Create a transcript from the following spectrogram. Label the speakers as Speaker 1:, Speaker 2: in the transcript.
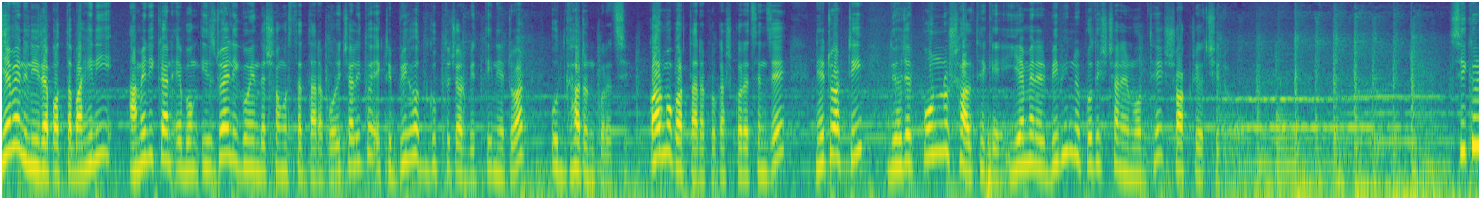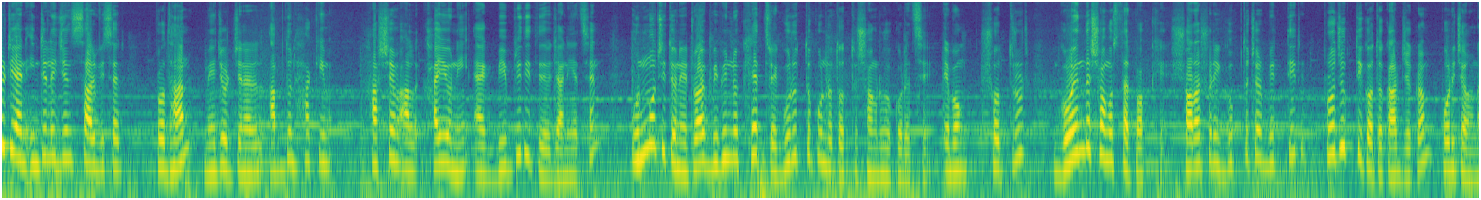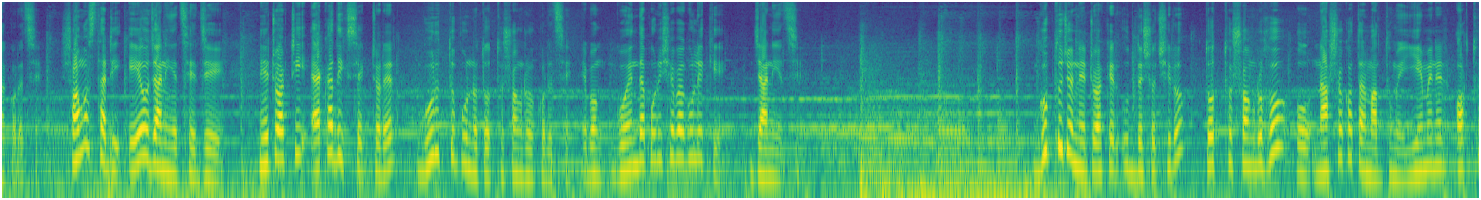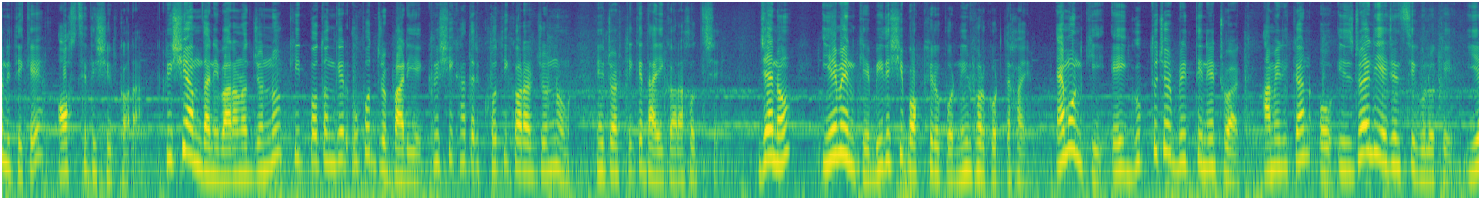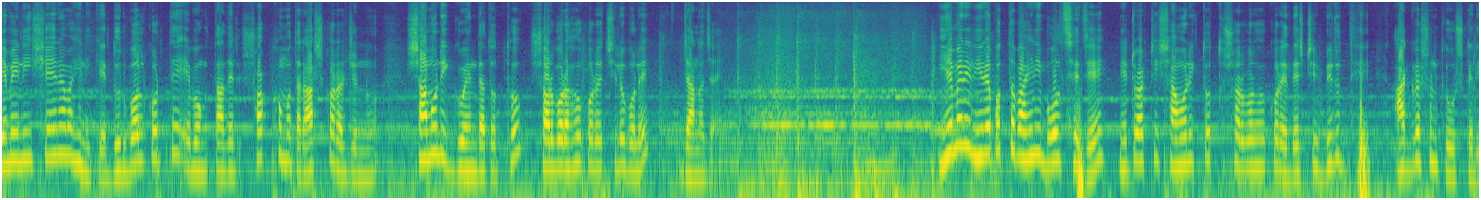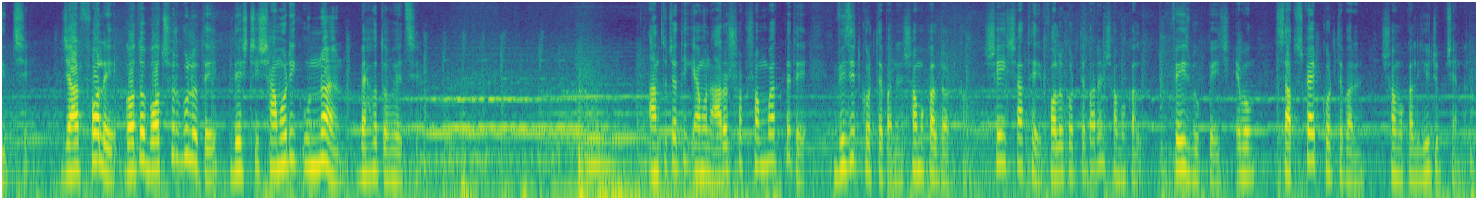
Speaker 1: Yemeni নিরাপত্তা বাহিনী, American এবং ইসরায়েলি গোয়েন্দা সংস্থার দ্বারা পরিচালিত একটি বৃহৎ গুপ্তচর ভিত্তি নেটওয়ার্ক উদ্ঘাটন করেছে। কর্মকর্তারা প্রকাশ করেছেন যে, নেটওয়ার্কটি দুই হাজার পনেরো সাল থেকে ইয়েমেনের বিভিন্ন প্রতিষ্ঠানের মধ্যে সক্রিয় ছিল। সিকিউরিটি অ্যান্ড ইন্টেলিজেন্স সার্ভিসের প্রধান major general Abdul Hakim Hashem al Khaiwani এক বিবৃতিতে জানিয়েছেন, উন্মোচিত নেটওয়ার্ক বিভিন্ন ক্ষেত্রে গুরুত্বপূর্ণ তথ্য সংগ্রহ করেছে এবং শত্রুর গোয়েন্দা সংস্থার পক্ষে সরাসরি গুপ্তচর বৃত্তির প্রযুক্তিগত কার্যক্রম পরিচালনা করেছে। সংস্থাটি এও জানিয়েছে যে, নেটওয়ার্কটি একাধিক সেক্টরের গুরুত্বপূর্ণ তথ্য সংগ্রহ করেছে এবং গোয়েন্দা পরিষেবাগুলিকে জানিয়েছে। গুপ্তচর নেটওয়ার্কের উদ্দেশ্য ছিল তথ্য সংগ্রহ ও নাশকতার মাধ্যমে ইয়েমেনের অর্থনীতিকে অস্থিতিশীল করা। কৃষি আমদানি বাড়ানোর জন্য কীটপতঙ্গের উপদ্রব বাড়িয়ে কৃষি খাতের ক্ষতি করার জন্য নেটওয়ার্কটিকে দায়ী করা হচ্ছে, যেন ইয়েমেনকে বিদেশি পক্ষের উপর নির্ভর করতে হয়। এমনকি এই গুপ্তচর বৃত্তি নেটওয়ার্ক আমেরিকান ও ইসরায়েলি এজেন্সিগুলোকে ইয়েমেনি সেনাবাহিনীকে দুর্বল করতে এবং তাদের সক্ষমতা হ্রাস করার জন্য সামরিক গোয়েন্দা তথ্য সরবরাহ করেছিল বলে জানা যায়। ইয়েমেনি নিরাপত্তা বাহিনী বলছে যে নেটওয়ার্কটি সামরিক তথ্য সরবরাহ করে দেশটির বিরুদ্ধে আগ্রাসনকে উস্কে দিচ্ছে, যার ফলে গত বছরগুলোতে দেশটির সামরিক উন্নয়ন ব্যাহত হয়েছে। আন্তর্জাতিক এমন আরও সব সংবাদ পেতে ভিজিট করতে পারেন সমকাল ডট কম। সেই সাথে ফলো করতে পারেন সমকাল ফেসবুক পেজ এবং সাবস্ক্রাইব করতে পারেন সমকাল ইউটিউব চ্যানেল।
